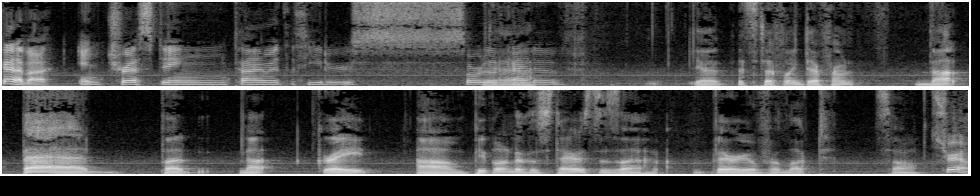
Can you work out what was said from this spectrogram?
kind of a interesting time at the theaters, sort of, Yeah. kind of. Yeah, it's definitely different. Not bad, but not great. Um, People Under the Stairs is a very overlooked. So It's true.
